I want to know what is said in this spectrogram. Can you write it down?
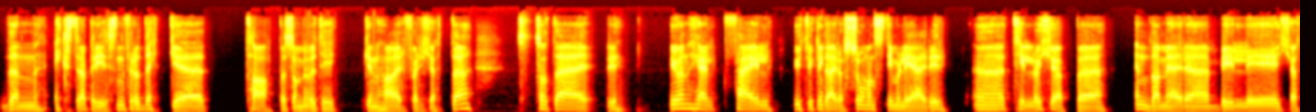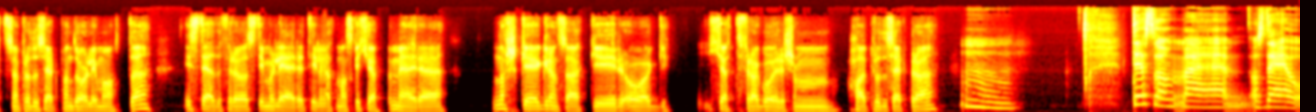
den ekstra prisen for å dekke tapet som butikken har for kjøttet. Så det er jo en helt feil utvikling der også, hvor man stimulerer uh, til å kjøpe enda mer billig kjøtt som er produsert på en dårlig måte, i stedet for å stimulere til at man skal kjøpe mer norske grønnsaker og kjøtt fra gårder som har produsert bra. Mm. Det som eh, altså Det er jo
